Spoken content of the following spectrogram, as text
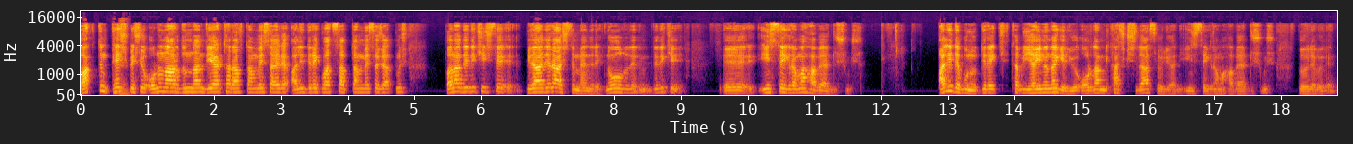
Baktım peş Evet. peşe onun ardından diğer taraftan vesaire Ali direkt WhatsApp'tan mesaj atmış. Bana dedi ki işte biraderi açtım ben direkt. Ne oldu dedim. Dedi ki e, Instagram'a haber düşmüş. Ali de bunu direkt tabii yayınına geliyor. Oradan birkaç kişi daha söylüyor. Hani Instagram'a haber düşmüş. Böyle böyle.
